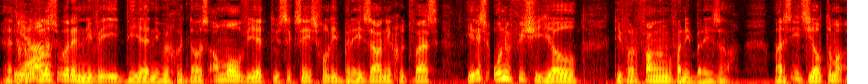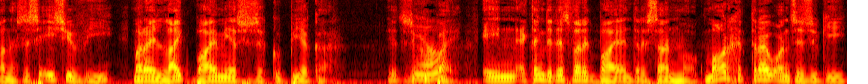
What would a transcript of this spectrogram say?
En dit gaan Ja. alles oor 'n nuwe idee, nuwe goed. Nou ons almal weet hoe suksesvol die Brezza aan die goed was. Hier is onoffisieel die vervanging van die Brezza. Maar dis iets heeltemal anders. Dis 'n SUV, maar hy lyk baie meer soos 'n coupe kar. Jy weet, soos 'n Ja. coupe. En ek dink dit is wat dit baie interessant maak. Maar getrou aan Suzuki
